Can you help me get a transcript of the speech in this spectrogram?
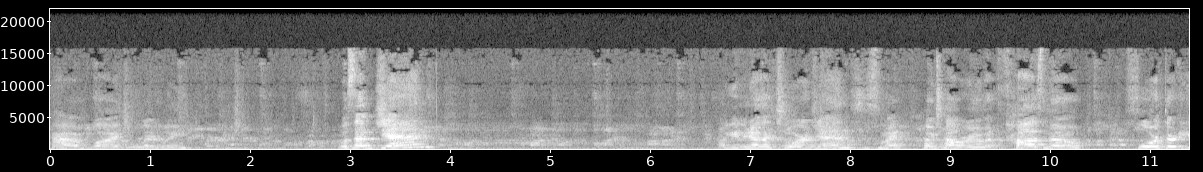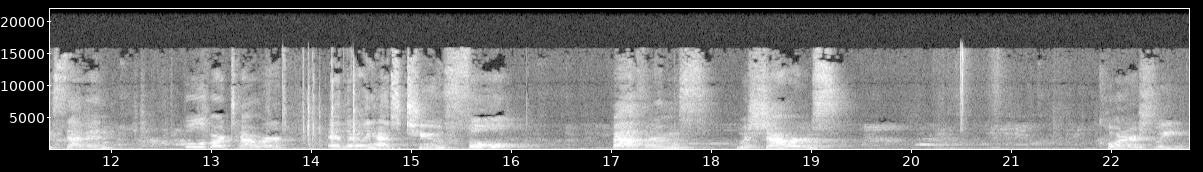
Have like literally. What's up, Jen? I'll give you another tour, Jen. This is my hotel room at the Cosmo, floor 37, Boulevard Tower. It literally has two full bathrooms with showers, corner suite.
